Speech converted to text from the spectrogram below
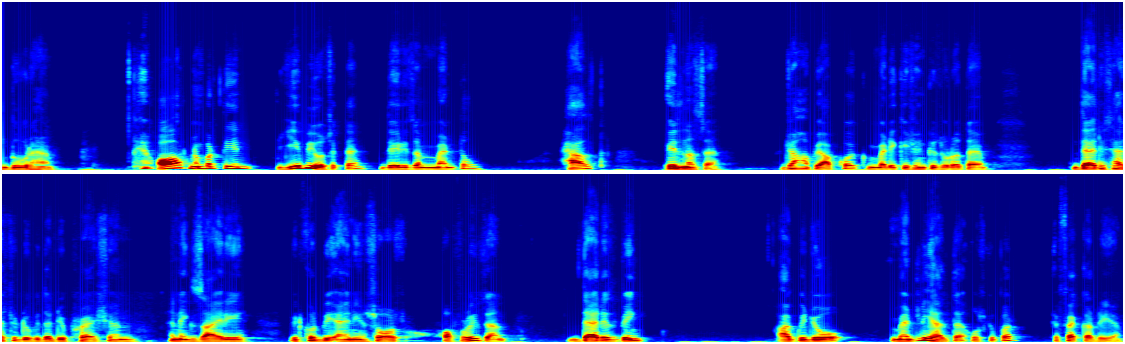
दूर हैं। और नंबर तीन ये भी हो सकता है there is a mental health illness है, जहाँ पे आपको एक मेडिकेशन की ज़रूरत है। That is has to do with the depression and anxiety it could be any source of reason that is being आपकी जो मेंटली हेल्थ है, उसके ऊपर इफ़ेक्ट कर रही है,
